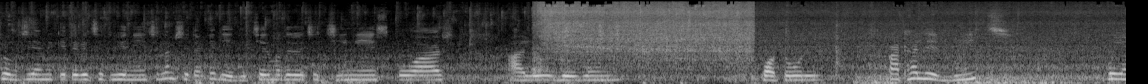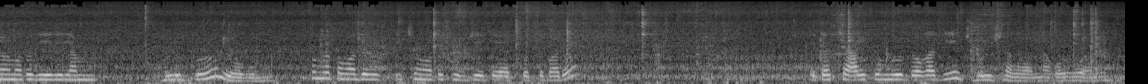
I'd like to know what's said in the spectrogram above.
সবজি আমি কেটে বেছে ধুয়ে নিয়েছিলাম, সেটাকে দিয়ে দিচ্ছি। এর মধ্যে রয়েছে ঝিঙে, স্কোয়াশ, আলু, বেগুন, পটল, কাঁঠালের বীজ, পরিমাণ মতো দিয়ে দিলাম হলুদ গুঁড়ো, লবণ। তোমরা তোমাদের ইচ্ছে মতো সবজি এতে অ্যাড করতে পারো। এটা চাল কুমড়োর ডগা দিয়ে ঝোল শাক রান্না করব আমি।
